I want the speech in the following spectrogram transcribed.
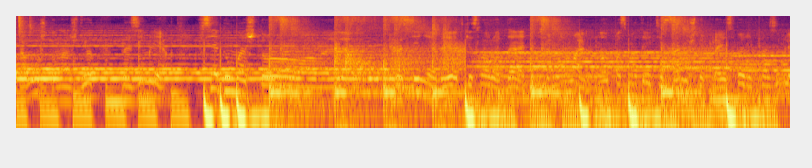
того, что нас ждет на Земле. Все думают, что э, растение дает кислород, да, это все нормально, но посмотрите сами, что происходит на Земле.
